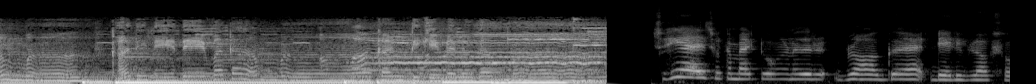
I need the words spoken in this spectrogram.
అమ్మా. కదిలే దేవత అమ్మా. కంటికి వెలుగమ్మా. So hey guys welcome back to another blog daily blog so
